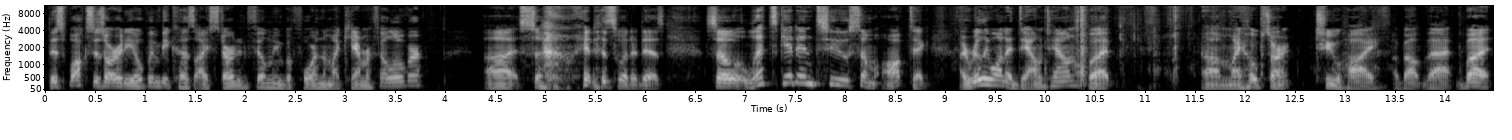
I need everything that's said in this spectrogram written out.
This box is already open because I started filming before and then my camera fell over. Uh, so it is what it is. So let's get into some optic. I really want a downtown, but um, my hopes aren't too high about that. But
